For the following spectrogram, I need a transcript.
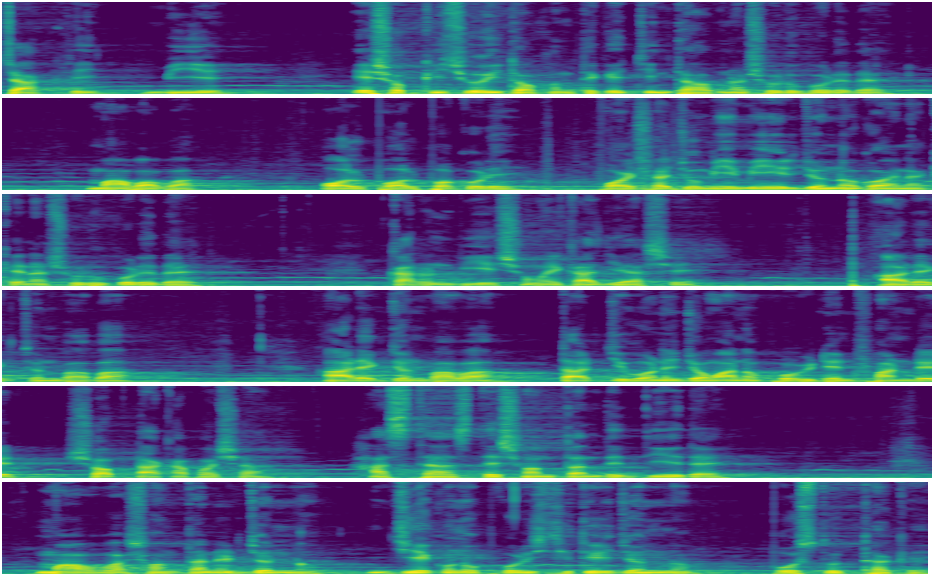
চাকরি, বিয়ে, এসব কিছুই তখন থেকে চিন্তাভাবনা শুরু করে দেয়। মা বাবা অল্প অল্প করে পয়সা জমিয়ে মেয়ের জন্য গয়না কেনা শুরু করে দেয়। কারণ বিয়ের সময় কাজে আসে। আর একজন বাবা, আর একজন বাবা তার জীবনে জমানো প্রভিডেন্ট ফান্ডের সব টাকা পয়সা হাসতে হাসতে সন্তানদের দিয়ে দেয়। মা বাবা সন্তানের জন্য যে কোনো পরিস্থিতির জন্য প্রস্তুত থাকে।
